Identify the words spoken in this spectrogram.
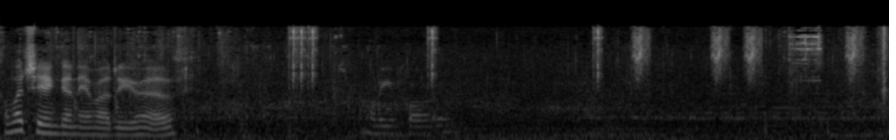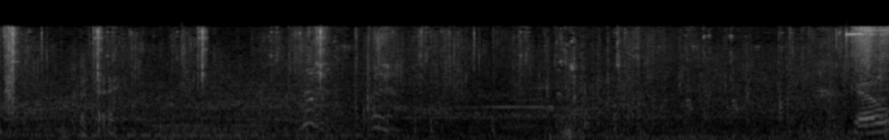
How much handgun ammo do you have? 25. Okay. Go.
